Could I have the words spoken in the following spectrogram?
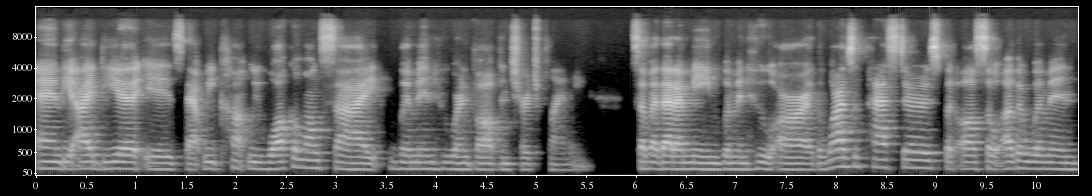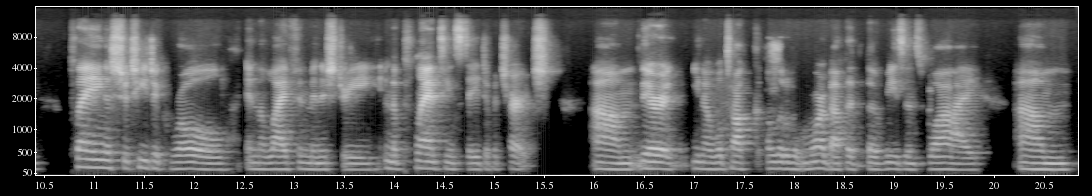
And the idea is that we come, we walk alongside women who are involved in church planning. So by that I mean women who are the wives of pastors, but also other women playing a strategic role in the life and ministry in the planting stage of a church. Um, there, you know, we'll talk a little bit more about the, the reasons why. Um,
